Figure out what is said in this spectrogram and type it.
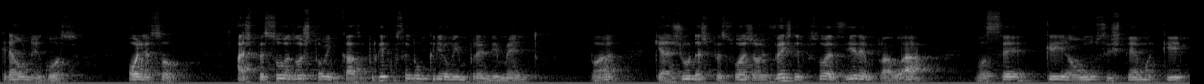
Criar um negócio. Olha só, as pessoas hoje estão em casa, por que, que você não cria um empreendimento é? que ajuda as pessoas, ao invés das pessoas irem para lá, você cria um sistema que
